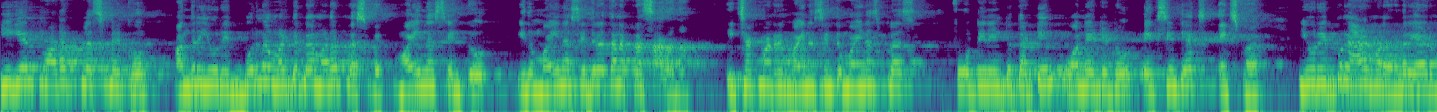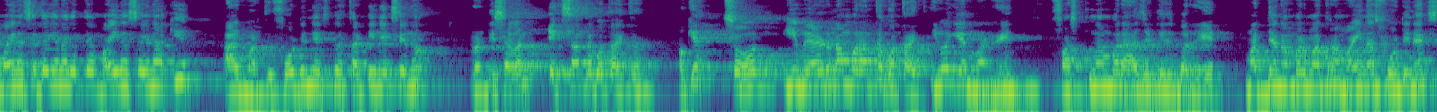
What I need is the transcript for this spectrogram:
ಈಗೇನು ಪ್ರಾಡಕ್ಟ್ ಪ್ಲಸ್ ಬೇಕು? ಅಂದ್ರೆ ಇವ್ರಿಬ್ಬರನ್ನ ಮಲ್ಟಿಪ್ಲೈ ಮಾಡೋದು ಪ್ಲಸ್ ಬೇಕು. ಮೈನಸ್ ಇಂಟು ಇದು ಮೈನಸ್ ಇದ್ರೆ ತಾನೇ ಪ್ಲಸ್ ಆಗೋದು. ಈಗ ಚೆಕ್ ಮಾಡ್ರಿ. Minus into minus plus fourteen into thirteen one eighty two X into X X square ಇವರಿಬ್ಬರು ಆ್ಯಡ್ ಮಾಡೋದು. ಅಂದ್ರೆ ಎರಡು ಮೈನಸ್ ಇದ್ದಾಗ ಏನಾಗುತ್ತೆ? ಮೈನಸ್ ಸೈನ್ ಹಾಕಿ ಆ್ಯಡ್ ಮಾಡ್ತೀವಿ. Fourteen X plus thirteen X ಏನು? ಟ್ವೆಂಟಿ ಸೆವೆನ್ ಎಕ್ಸ್ ಅಂತ ಗೊತ್ತಾಯ್ತು. ಓಕೆ ಸೊ ಇವೆರಡು ನಂಬರ್ ಅಂತ ಗೊತ್ತಾಯ್ತು. ಇವಾಗ ಏನ್ ಮಾಡ್ರಿ? First number as it is ಬರ್ರಿ. ಮಧ್ಯ ನಂಬರ್ ಮಾತ್ರ minus fourteen X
